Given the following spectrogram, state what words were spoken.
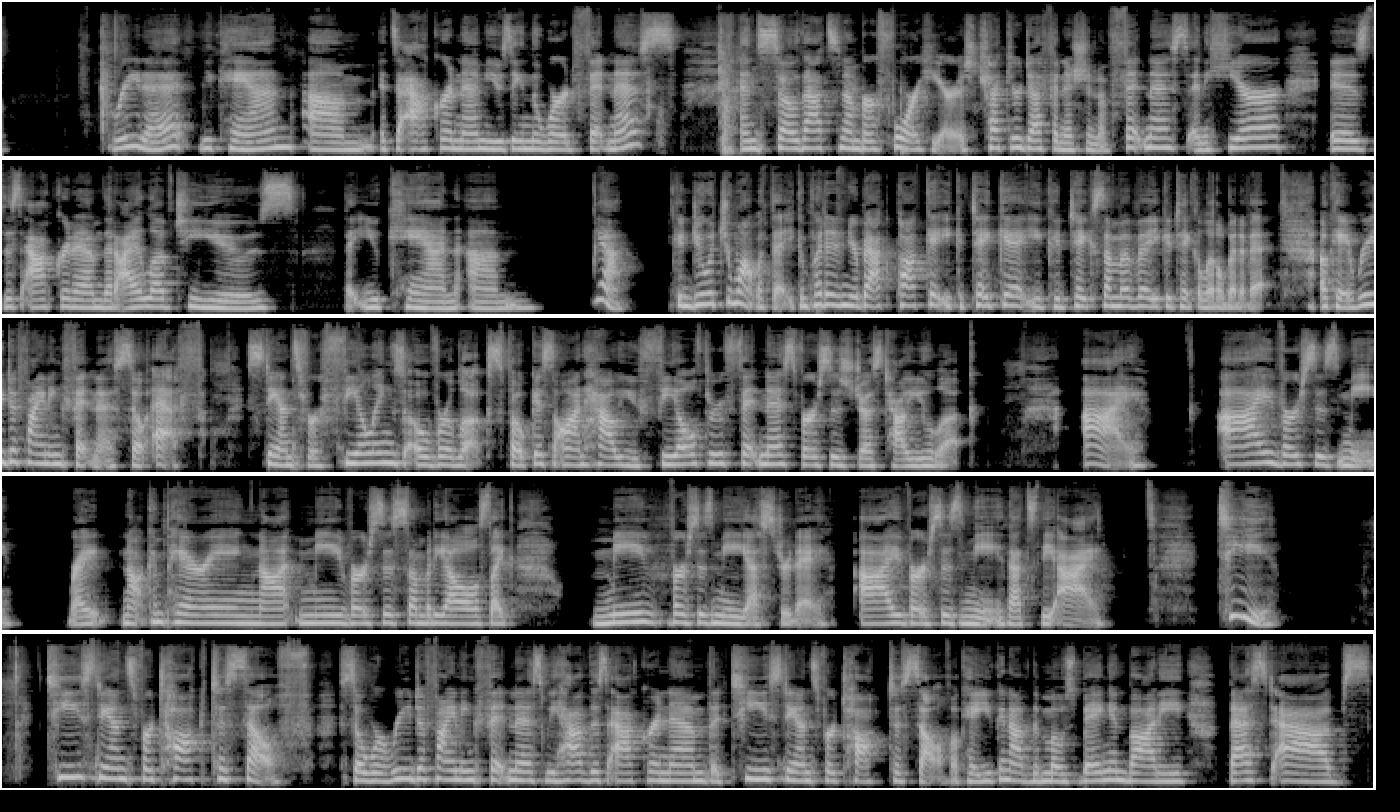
read it, you can. Um, it's an acronym using the word fitness. And so that's number four here is check your definition of fitness. And here is this acronym that I love to use that you can, um, yeah, you can do what you want with it. You can put it in your back pocket. You could take it. You could take some of it. You could take a little bit of it. Okay. Redefining fitness. So F stands for feelings over looks. Focus on how you feel through fitness versus just how you look. I I versus me, right? Not comparing, not me versus somebody else, like me versus me yesterday. I versus me. That's the I. T. T stands for talk to self. So we're redefining fitness. We have this acronym. The T stands for talk to self. Okay. You can have the most banging body, best abs,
